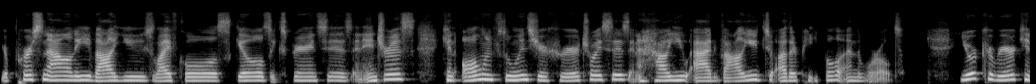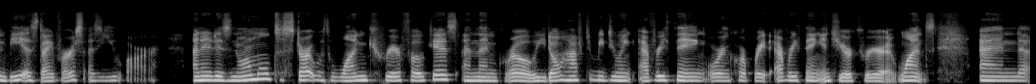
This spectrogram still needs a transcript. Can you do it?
Your personality, values, life goals, skills, experiences, and interests can all influence your career choices and how you add value to other people and the world. Your career can be as diverse as you are. And it is normal to start with one career focus and then grow. You don't have to be doing everything or incorporate everything into your career at once. And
